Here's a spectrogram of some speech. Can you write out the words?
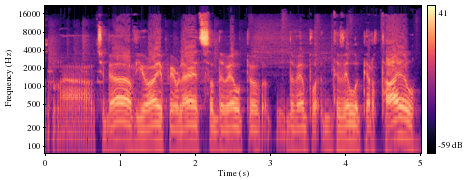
у тебя в UI появляется developer, developer, developer tile,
